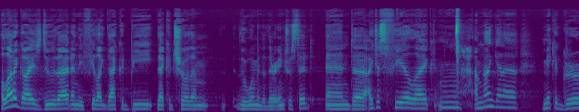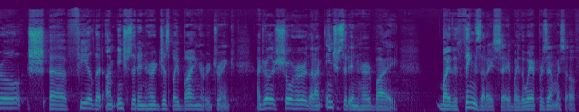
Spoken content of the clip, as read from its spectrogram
a lot of guys do that and they feel like that could be that could show them the women that they're interested. And uh, I just feel like mm, I'm not gonna make a girl sh- uh, feel that I'm interested in her just by buying her a drink. I'd rather show her that I'm interested in her by by the things that I say, by the way I present myself.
